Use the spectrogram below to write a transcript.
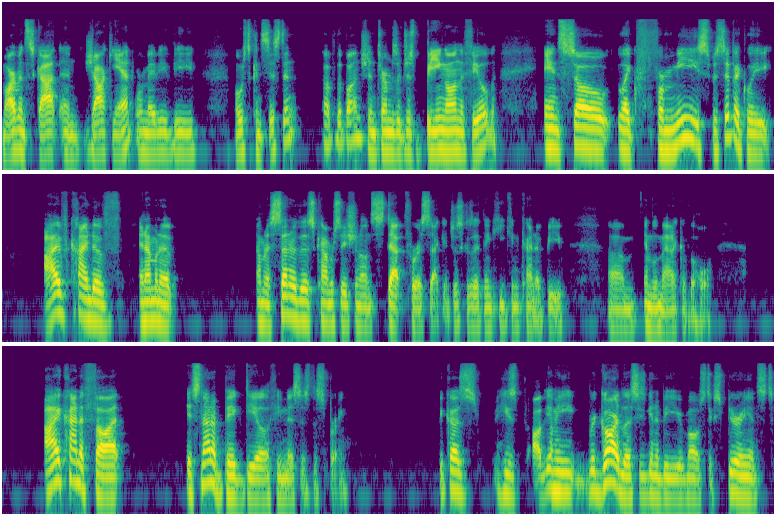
Marvin Scott and Jaquez Yant were maybe the most consistent of the bunch in terms of just being on the field. And so, like for me specifically, I've kind of, and I'm gonna, I'm gonna center this conversation on Step for a second, just because I think he can kind of be um, emblematic of the whole. I kind of thought it's not a big deal if he misses the spring because he's, I mean, regardless, he's going to be your most experienced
